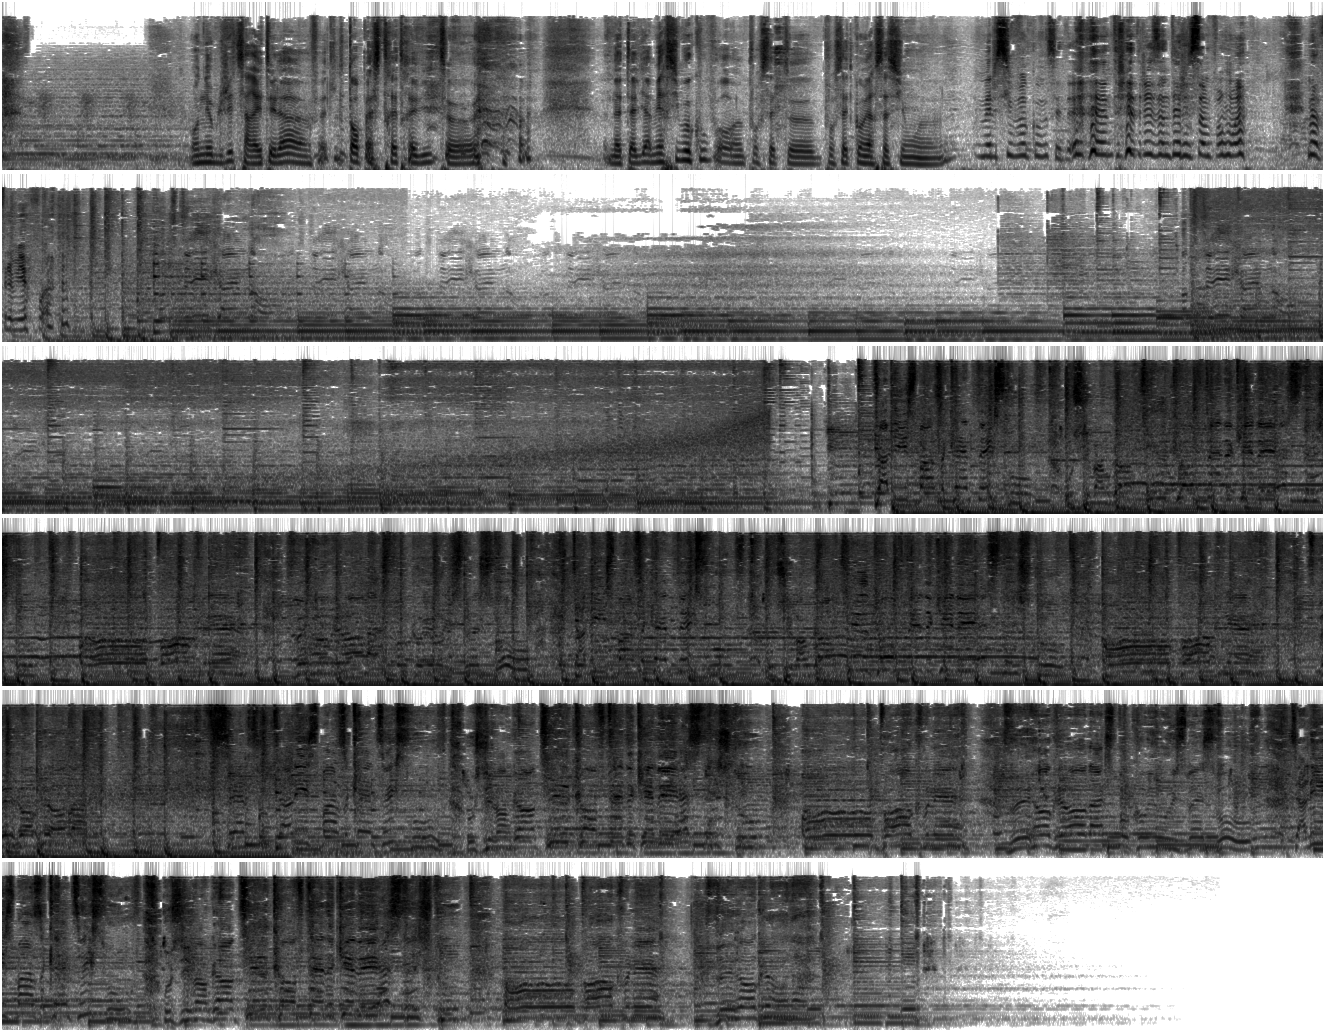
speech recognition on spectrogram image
On est obligé de s'arrêter là, en fait. Le temps passe très très vite. Natalia, merci beaucoup pour, pour, cette, pour cette conversation. Merci beaucoup, c'était très très intéressant pour moi. Ma première fois. Go. Tylko wtedy, kiedy jesteś tu. Obok mnie W ogrodach spokoju i zmysłów. Talizman zaklętych słów. Używam go tylko wtedy, kiedy jesteś tu. Obok mnie W ogrodach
